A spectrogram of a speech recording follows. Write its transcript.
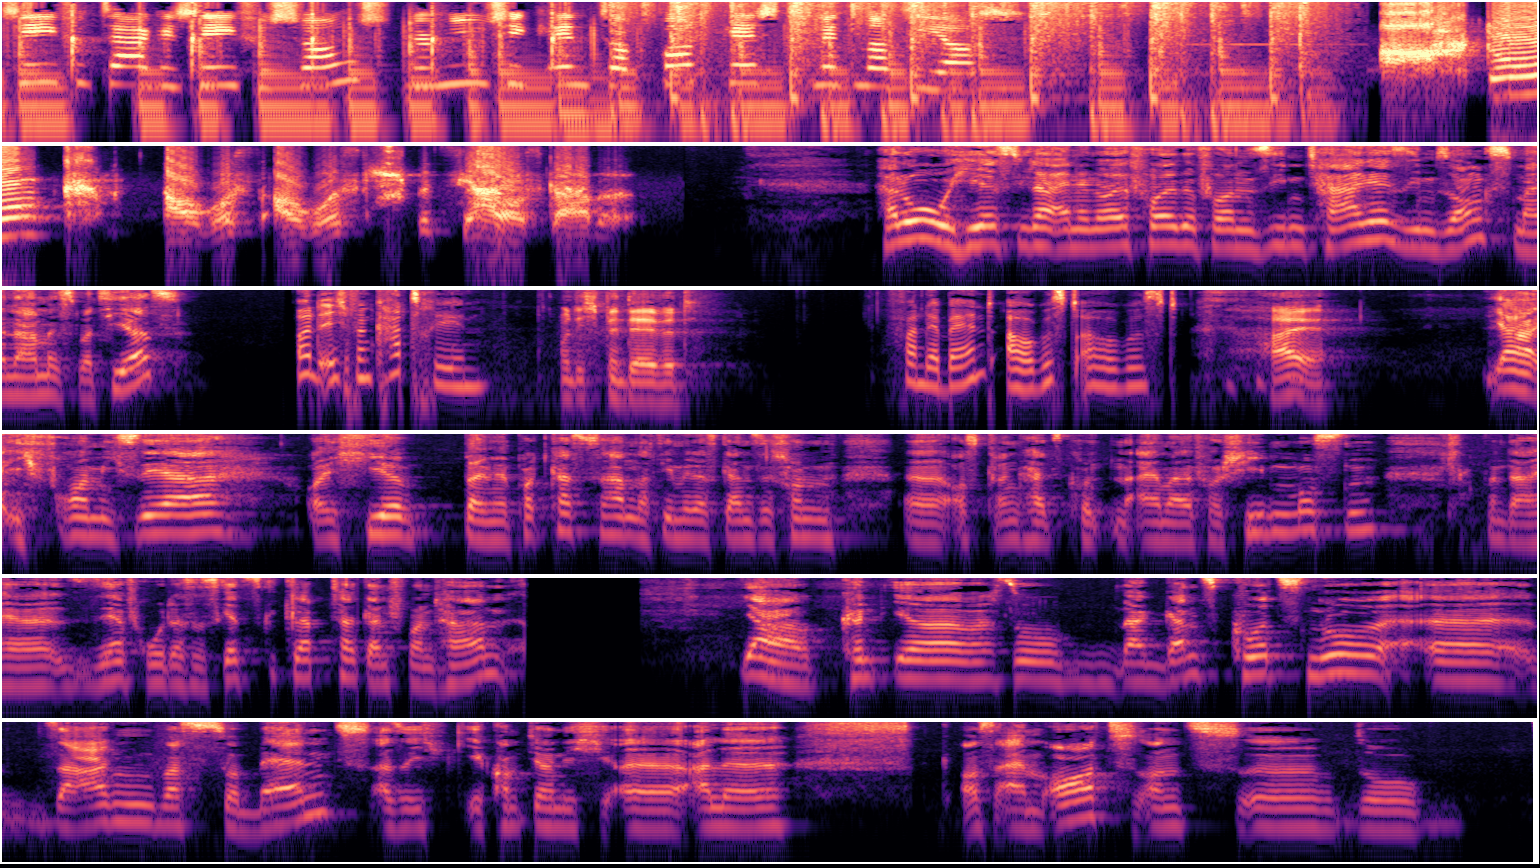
7 dagen 7 songs, de Music and Talk Podcast mit Matthias. Achtung! August, August, Spezialausgabe. Hallo, hier ist wieder eine neue Folge von Sieben Tage, sieben Songs. Mein Name ist Matthias. Und ich bin Katrin. Und ich bin David. Von der Band August August. Hi. Ja, ich freue mich sehr, euch hier bei mir Podcast zu haben, nachdem wir das Ganze schon äh, aus Krankheitsgründen einmal verschieben mussten. Von daher sehr froh, dass es jetzt geklappt hat, ganz spontan. Ja, könnt ihr so ganz kurz nur äh, sagen, was zur Band? Also ich, ihr kommt ja nicht äh, alle aus einem Ort und äh, so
